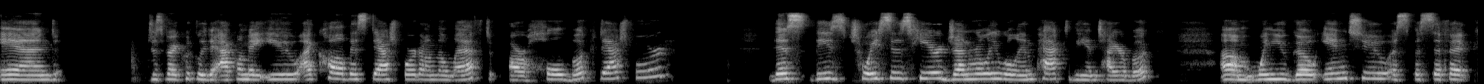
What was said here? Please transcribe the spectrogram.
And just very quickly to acclimate you, I call this dashboard on the left our whole book dashboard. This, these choices here generally will impact the entire book. Um, when you go into a specific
